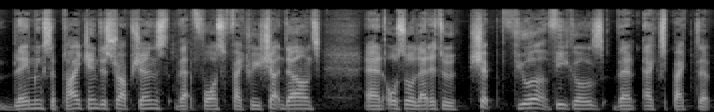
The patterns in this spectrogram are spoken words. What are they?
blaming supply chain disruptions that forced factory shutdowns and also led it to ship fewer vehicles than expected.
